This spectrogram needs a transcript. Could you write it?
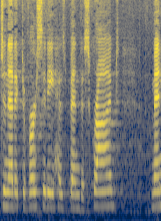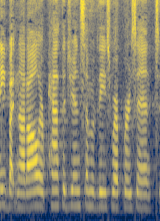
genetic diversity has been described. Many, but not all, are pathogens. Some of these represent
